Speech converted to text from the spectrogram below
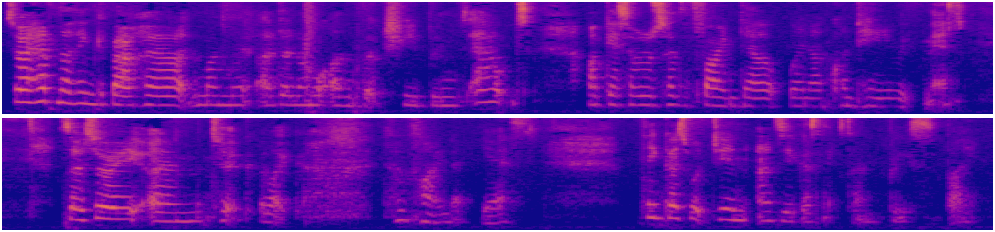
So I have nothing about her at the moment. I don't know what other books she brings out. I guess I'll just have to find out when I continue reading this. So sorry um took like to find out, yes. Thank you guys for watching. I'll see you guys next time. Peace. Bye.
